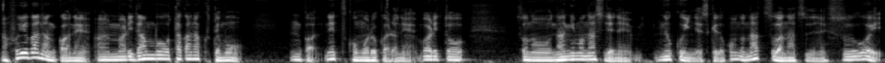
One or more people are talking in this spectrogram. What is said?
まあ、冬場なんかはね、あんまり暖房を焚かなくても、なんか熱こもるからね、割と、その、何もなしでね、ぬくいんですけど、今度夏は夏でね、すごい、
